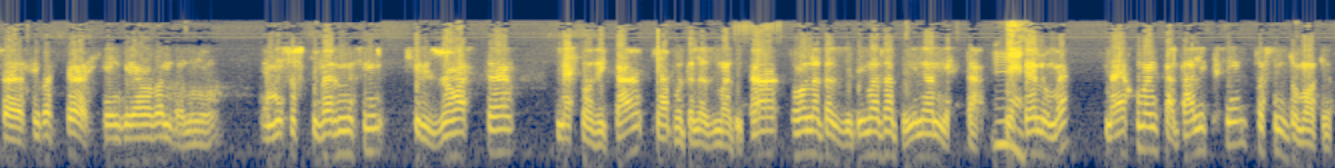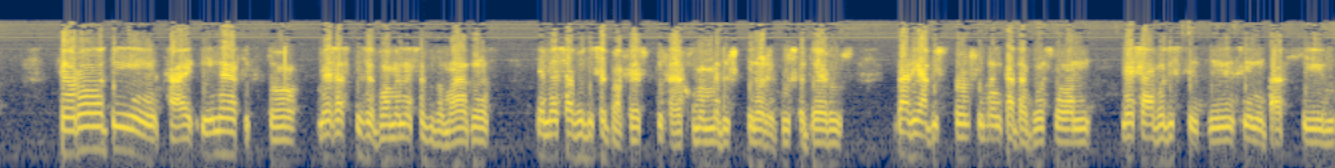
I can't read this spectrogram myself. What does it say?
σας είπα στην αρχή, κυρία Παπαντονίου, εμείς ως κυβέρνηση χειριζόμαστε μεθοδικά και αποτελεσματικά όλα τα ζητήματα που είναι ανοιχτά. Ναι. Και θέλουμε να έχουμε κατάληξη το συντομότερο. Θεωρώ ότι θα είναι εφικτό μέσα στις επόμενες εβδομάδες και μέσα από τις επαφές που θα έχουμε με τους κοινωνικούς εταίρους να διαπιστώσουμε κατά πόσον μέσα από τη συζήτηση υπάρχει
